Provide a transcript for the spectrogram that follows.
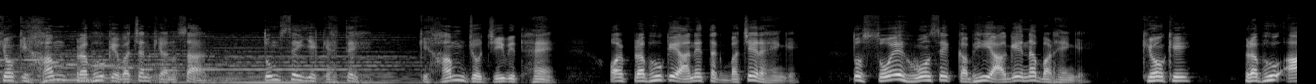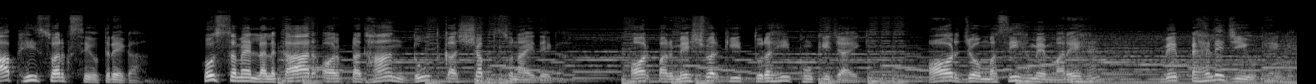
क्योंकि हम प्रभु के वचन के अनुसार तुमसे ये कहते हैं कि हम जो जीवित हैं और प्रभु के आने तक बचे रहेंगे तो सोए हुओं से कभी आगे न बढ़ेंगे, क्योंकि प्रभु आप ही स्वर्ग से उतरेगा। उस समय ललकार और प्रधान दूत का शब्द सुनाई देगा, और परमेश्वर की तुरही फूंकी जाएगी, और जो मसीह में मरे हैं, वे पहले जी उठेंगे।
